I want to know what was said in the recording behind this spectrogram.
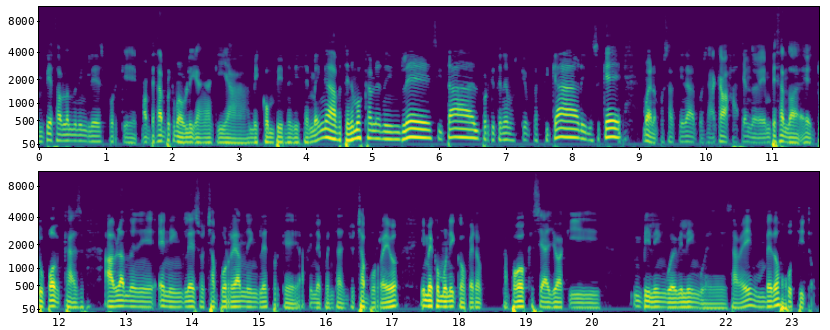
Empiezo hablando en inglés porque, para empezar, porque me obligan aquí a mis compis, me dicen, venga, tenemos que hablar en inglés y tal, porque tenemos que practicar y no sé qué. Bueno, pues al final, pues acabas haciendo, empezando eh, tu podcast hablando en, en, inglés o chapurreando inglés, porque a fin de cuentas yo chapurreo y me comunico, pero tampoco es que sea yo aquí bilingüe, bilingüe, ¿sabéis? Un B2 justito.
